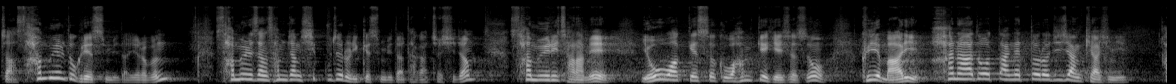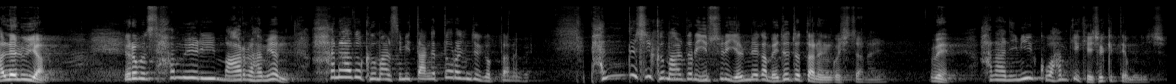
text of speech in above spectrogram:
자, 사무엘도 그랬습니다, 여러분. 사무엘상 3장 19절을 읽겠습니다. 다 같이 시작. 사무엘이 자라매 여호와께서 그와 함께 계셔서 그의 말이 하나도 땅에 떨어지지 않게 하시니 할렐루야. 여러분 사무엘이 말을 하면 하나도 그 말씀이 땅에 떨어진 적이 없다는 거예요. 반드시 그 말대로 입술에 열매가 맺어졌다는 것이잖아요. 왜? 하나님이 그와 함께 계셨기 때문이죠.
